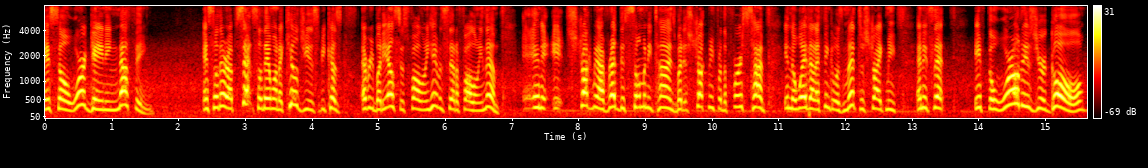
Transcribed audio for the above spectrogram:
and so we're gaining nothing. And so they're upset, so they want to kill Jesus because everybody else is following him instead of following them. And it, it, struck me, I've read this so many times, but it struck me for the first time in the way that I think it was meant to strike me. And it's that if the world is your goal,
